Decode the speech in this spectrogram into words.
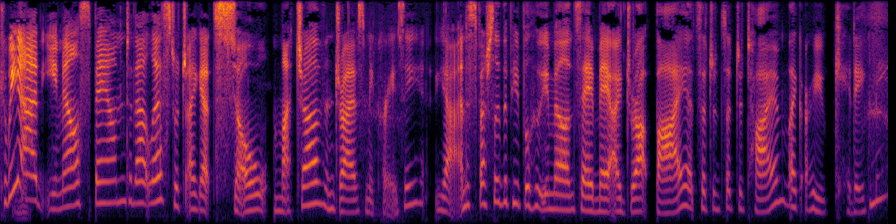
Can we add email spam to that list, which I get so much of and drives me crazy? Yeah. And especially the people who email and say, May I drop by at such and such a time? Like, are you kidding me?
